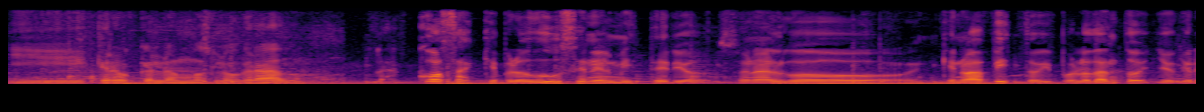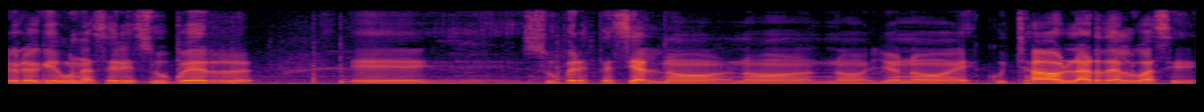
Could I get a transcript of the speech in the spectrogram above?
y creo que lo hemos logrado. Las cosas que producen el misterio son algo que no has visto y por lo tanto yo creo que es una serie súper eh, súper especial. No, no, no, yo no he escuchado hablar de algo así.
